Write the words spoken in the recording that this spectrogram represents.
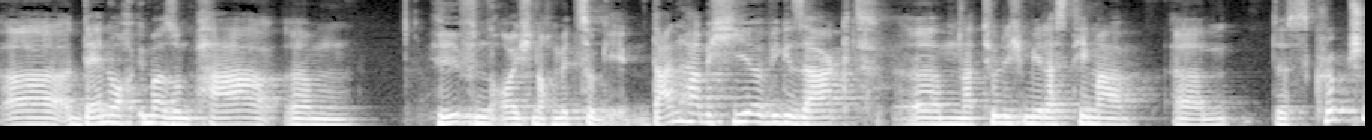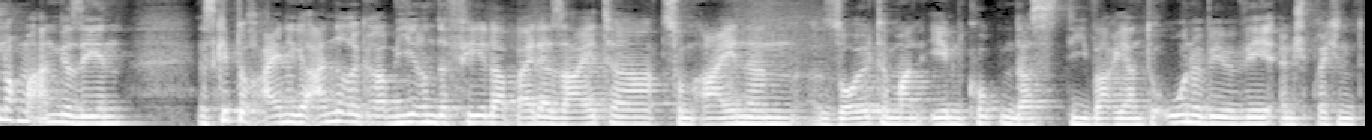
äh, dennoch immer so ein paar ähm, Hilfen euch noch mitzugeben. Dann habe ich hier, wie gesagt, ähm, natürlich mir das Thema ähm, Description nochmal angesehen. Es gibt auch einige andere gravierende Fehler bei der Seite. Zum einen sollte man eben gucken, dass die Variante ohne www entsprechend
